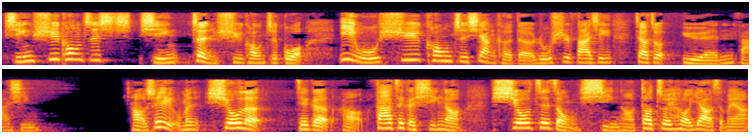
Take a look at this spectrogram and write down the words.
行虚空之行，正虚空之果，亦无虚空之相可得。如是发心，叫做圆发心。好，所以我们修了这个好发这个心啊，修这种心啊，到最后要什么样？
